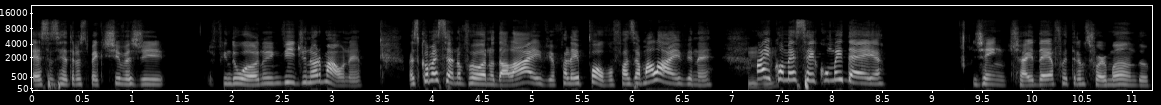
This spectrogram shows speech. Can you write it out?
essas retrospectivas de fim do ano em vídeo normal, né? Mas como esse ano foi o ano da live, eu falei, pô, vou fazer uma live, né? Aí Uhum. comecei com uma ideia. Gente, a ideia foi transformando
